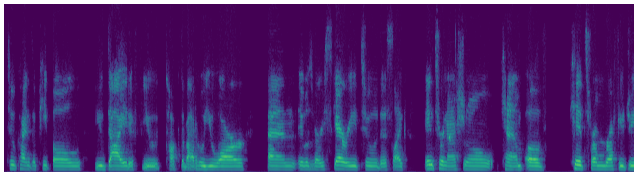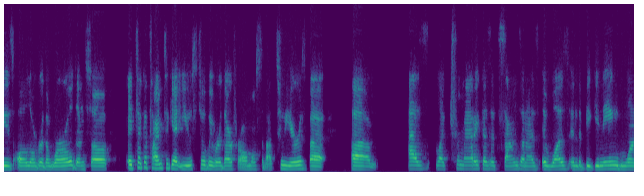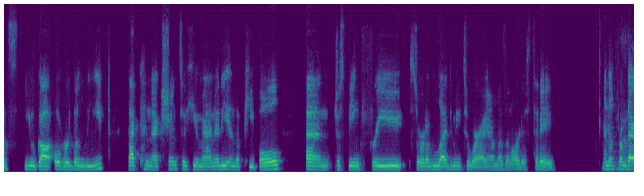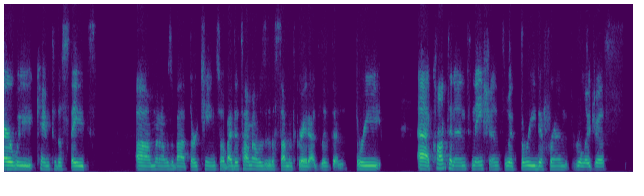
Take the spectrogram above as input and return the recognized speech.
two kinds of people. You died if you talked about who you are. And it was very scary to this like international camp of kids from refugees all over the world. And so it took a time to get used to. We were there for almost about 2 years but um as like traumatic as it sounds and as it was in the beginning once you got over the leap that connection to humanity and the people and just being free sort of led me to where I am as an artist today. And then from wow. there, we came to the States um, when I was about 13. So by the time I was in the seventh grade, I'd lived in three uh, continents, nations with three different religious,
